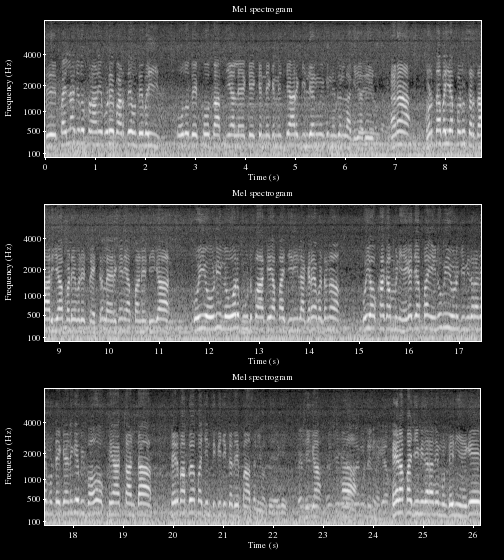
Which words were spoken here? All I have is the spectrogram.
ਤੇ ਪਹਿਲਾਂ ਜਦੋਂ ਪੁਰਾਣੇ ਬੁੜੇ ਵੱਢਦੇ ਹੁੰਦੇ ਬਈ ਉਦੋਂ ਦੇਖੋ ਦਾਤੀਆਂ ਲੈ ਕੇ ਕਿੰਨੇ ਕਿੰਨੇ ਚਾਰ ਕਿੱਲਿਆਂ ਨੂੰ ਇਹ ਕਿੰਨੇ ਦਿਨ ਲੱਗ ਜਾਂਦੇ। ਹਨਾ? ਹੁਣ ਤਾਂ ਬਈ ਆਪਾਂ ਨੂੰ ਸਰਦਾਰੀ ਆ ਬੜੇ ਬੜੇ ਟਰੈਕਟਰ ਲੈ ਰਖੇ ਨੇ ਆਪਾਂ ਨੇ ਠੀਕ ਆ? ਕੋਈ ਉਹ ਨਹੀਂ ਲੋਅਰ ਬੂਟ ਪਾ ਕੇ ਆਪਾਂ ਜੀਰੀ ਲੱਗ ਰਿਹਾ ਵੱਢਣ। ਕੋਈ ਔਖਾ ਕੰਮ ਨਹੀਂ ਹੈਗਾ ਜੇ ਆਪਾਂ ਇਹਨੂੰ ਵੀ ਹੁਣ ਜ਼ਿਮੀਂਦਾਰਾਂ ਦੇ ਮੁੰਡੇ ਕਹਿਣਗੇ ਵੀ ਬਹੁਤ ਔਖਿਆ ਕਾਂਡਾ ਫਿਰ ਬਾਬੇ ਆਪਾਂ ਜ਼ਿੰਦਗੀ 'ਚ ਕਦੇ ਪਾਸ ਨਹੀਂ ਹੁੰਦੇ ਹੈਗੇ ਠੀਕ ਆ? ਫਿਰ ਆਪਾਂ। ਜ਼ਿਮੀਂਦਾਰਾਂ ਦੇ ਮੁੰਡੇ ਨਹੀਂ ਹੈਗੇ।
